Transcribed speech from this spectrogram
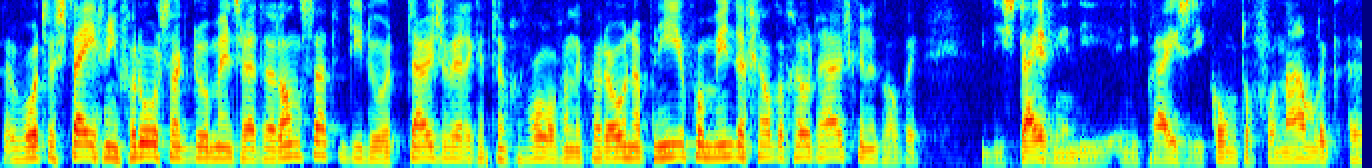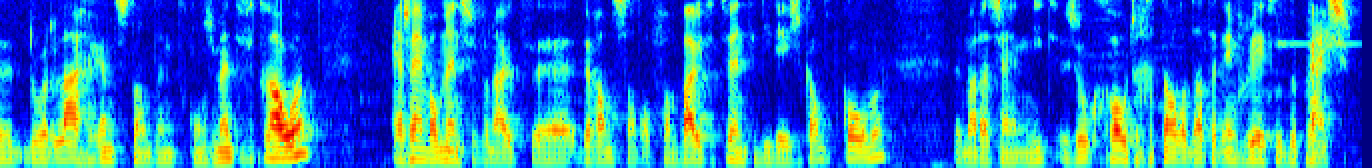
Er wordt een stijging veroorzaakt door mensen uit de Randstad die door thuiswerken ten gevolge van de corona hier voor minder geld een groot huis kunnen kopen. Die stijging in die, in die prijzen die komen toch voornamelijk uh, door de lage rentestand en het consumentenvertrouwen. Er zijn wel mensen vanuit uh, de Randstad of van buiten Twente die deze kant op komen. Uh, maar dat zijn niet zulke grote getallen dat het invloed heeft op de prijs.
